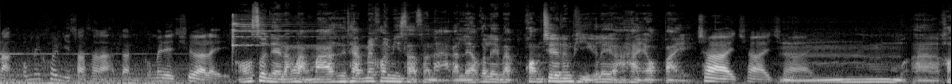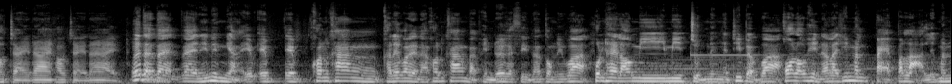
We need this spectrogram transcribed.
หลังๆก็ไม่ค่อยมีศาสนากันก็ไม่ได้เชื่ออะไร อ๋อ ส่วนใหญ่หลังๆมาคือแทบไม่ค่อยมีศาสนากันแล้วก็เลยแบบความเชื่อเรื่องผีก็เลยหายออกไปใช่ใช่ใช่ อืม อ่าเข้าใจได้เข้าใจได้เออแต่แต่แต่นิดนึงอย่าง F F F ค่อนข้างเขาเรียกว่าอะไรนะค่อนข้างแบบเห็นด้วยกับซีนนะตรงที่ว่าคนไทยเรามีมีจุดหนึ่งอะที่แบบว่าพอเราเห็นอะไรที่มันแปลกประหลาดหรือมัน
